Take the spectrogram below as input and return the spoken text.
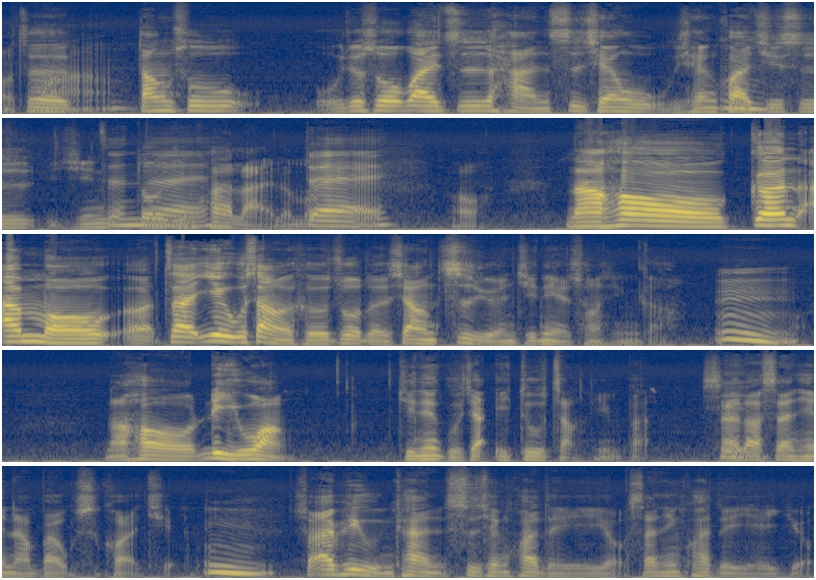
哦，这当初我就说外资喊四千五五千块，其实已经都已经快来了嘛，对。然后跟安谋呃在业务上有合作的，像智源今天也创新高，嗯，然后力旺今天股价一度涨停板，是。来到三千两百五十块钱，嗯，所以 IP 股你看四千块的也有，三千块的也有，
